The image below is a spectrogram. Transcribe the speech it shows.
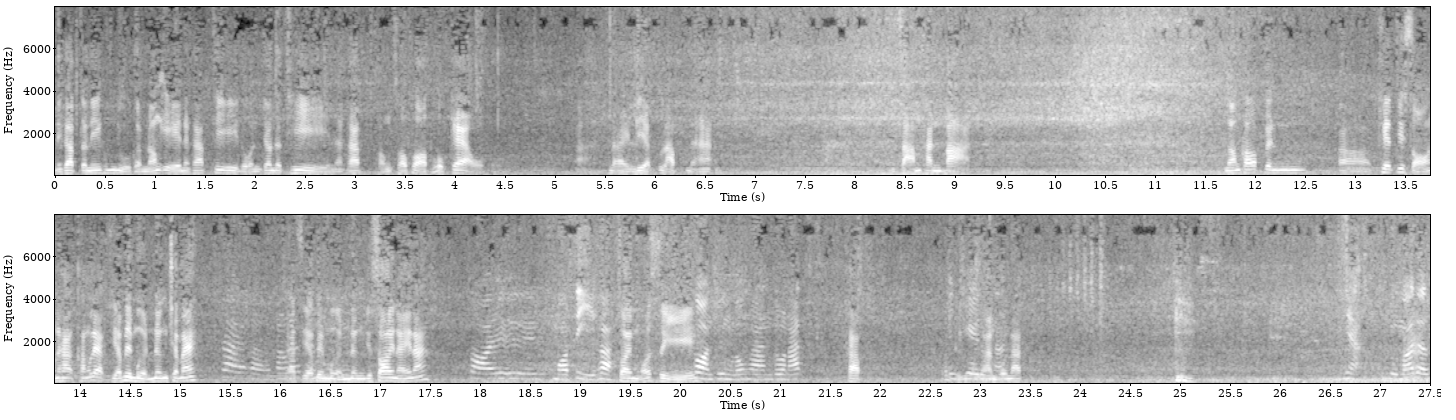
นี่ครับ ตอนนี้ผมอยู่กับน้องเอนะครับ ที่โดนเจ้าหน้าที่นะครับ ของสพโพแก้วอ่าได้เรียกรับนะฮะสามพันบาท น้องเขาเป็นอ่าเคสที่สองนะฮะครั้งแรกเสียไปหมื่นหนึ่งใช่ไหมใช่ค่ะครั้งแรอ่ากเสียไปหมื่นหนึ่งอยู่ซอยไหนนะซอยหมอสีค่ะ ซอยหมอสีก่อนถึงโรงงานโดนัท ครับเป็นถึงเคโรงงานโดโบนัทนัส เนี่ยหนูมาจาก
